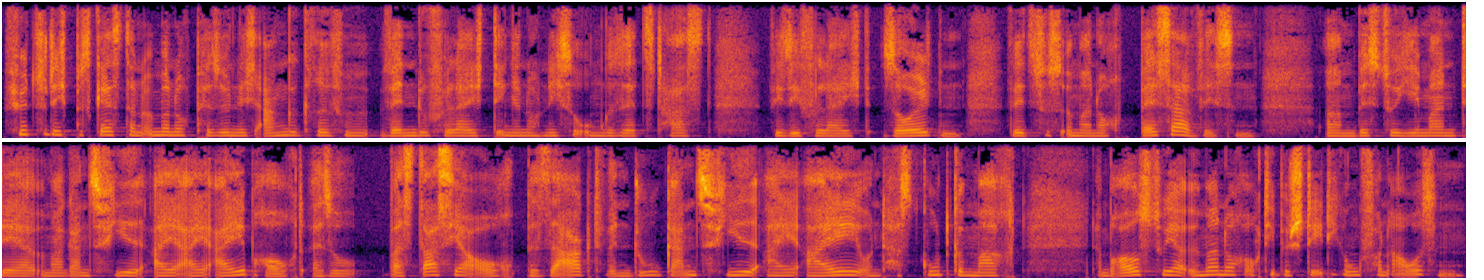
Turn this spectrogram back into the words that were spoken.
Fühlst du dich bis gestern immer noch persönlich angegriffen, wenn du vielleicht Dinge noch nicht so umgesetzt hast, wie sie vielleicht sollten? Willst du es immer noch besser wissen? Ähm, bist du jemand, der immer ganz viel Ei, Ei, Ei braucht? Also was das ja auch besagt, wenn du ganz viel Ei, Ei und hast gut gemacht, dann brauchst du ja immer noch auch die Bestätigung von außen.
